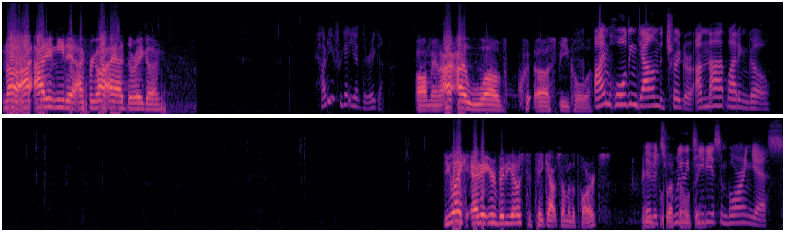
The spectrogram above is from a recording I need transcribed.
No, I I didn't need it. I forgot I had the ray gun. How do you forget you have the ray gun? Oh man, I I love uh speed cola. I'm holding down the trigger. I'm not letting go. Do you like edit your videos to take out some of the parts? If it's really tedious and boring, yes.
